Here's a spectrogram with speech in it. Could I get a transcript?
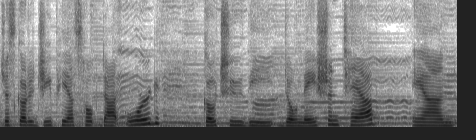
Just go to gpshope.org, go to the donation tab, and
